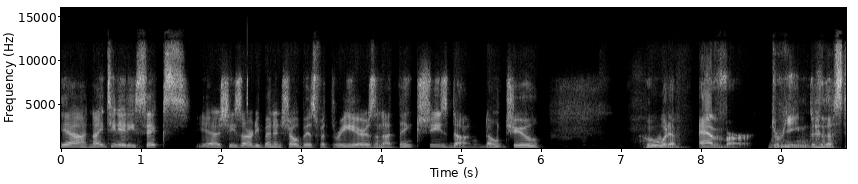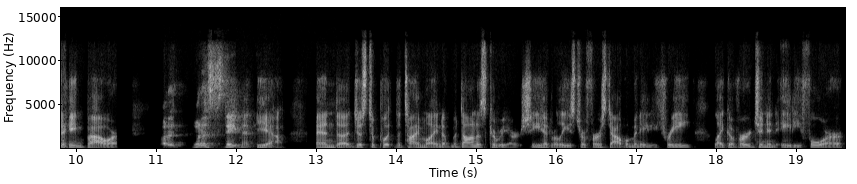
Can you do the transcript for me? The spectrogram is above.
Yeah, 1986. Yeah, she's already been in showbiz for three years, and I think she's done, don't you? Who would have ever dreamed the staying power? what a what a statement. Yeah. And uh, just to put the timeline of Madonna's career, she had released her first album in 83, Like a Virgin in 84,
